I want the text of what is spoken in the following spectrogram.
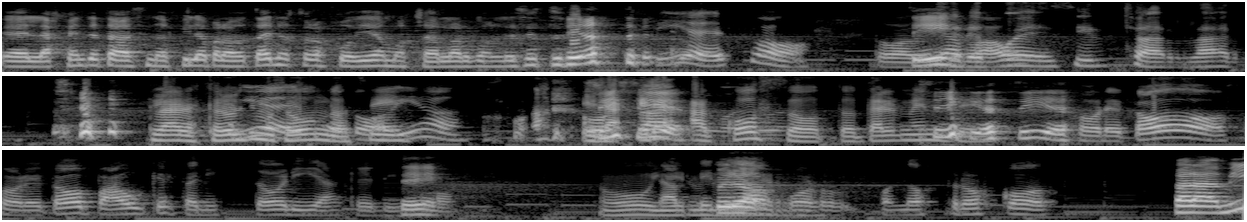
eh, la gente estaba haciendo fila para votar y nosotros podíamos charlar con los estudiantes. ¿Sigue eso? Sí. ¿Todavía, Se le Pau? puede decir charlar. Claro, hasta el último ¿Sigue eso segundo, sí. todavía? Era Sí, sigue. acoso, totalmente. Sigue, sigue. Sobre todo, sobre todo Pau, que está en historia, que tipo, Uy, la pelea Pero- por, con los troscos Para mí,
